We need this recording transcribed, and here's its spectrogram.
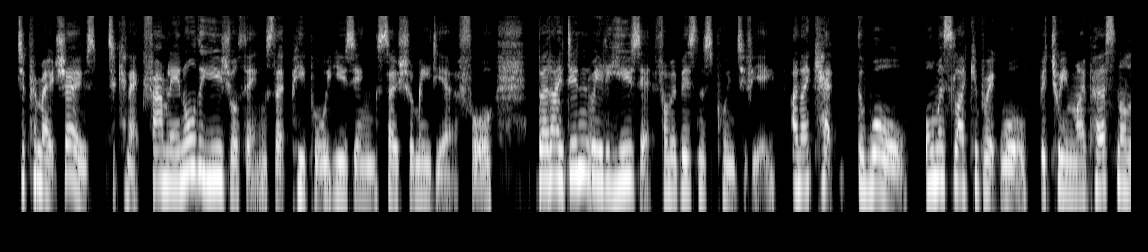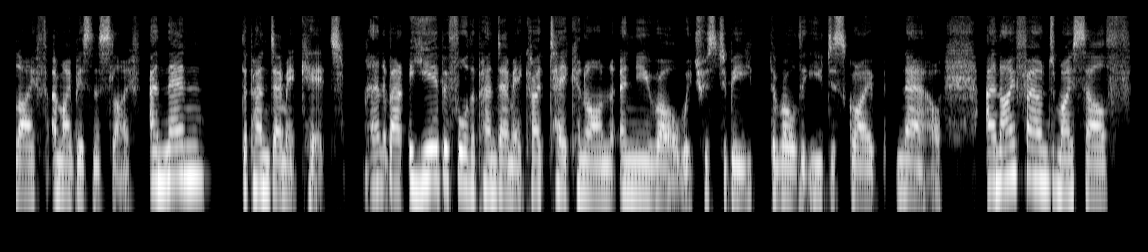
to promote shows, to connect family and all the usual things that people were using social media for. But I didn't really use it from a business point of view. And I kept the wall almost like a brick wall between my personal life and my business life. And then the pandemic hit. And about a year before the pandemic, I'd taken on a new role, which was to be the role that you describe now. And I found myself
